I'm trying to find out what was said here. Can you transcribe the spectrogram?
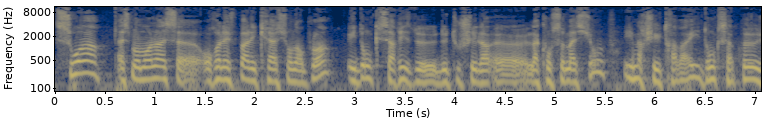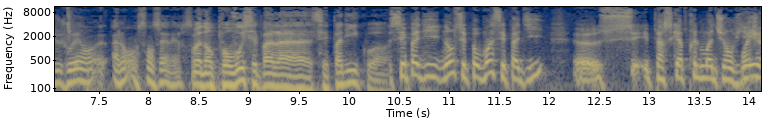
soit à ce moment-là, ça, on relève pas les créations d'emplois, et donc ça risque de, de toucher la, euh, la, consommation et le marché du travail, donc ça peut jouer en, en sens inverse. Ouais, donc pour vous, c'est pas la, c'est pas dit quoi. C'est pas dit. Non, c'est pour moi, c'est pas dit. Euh, parce qu'après le mois de janvier, moi, je,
